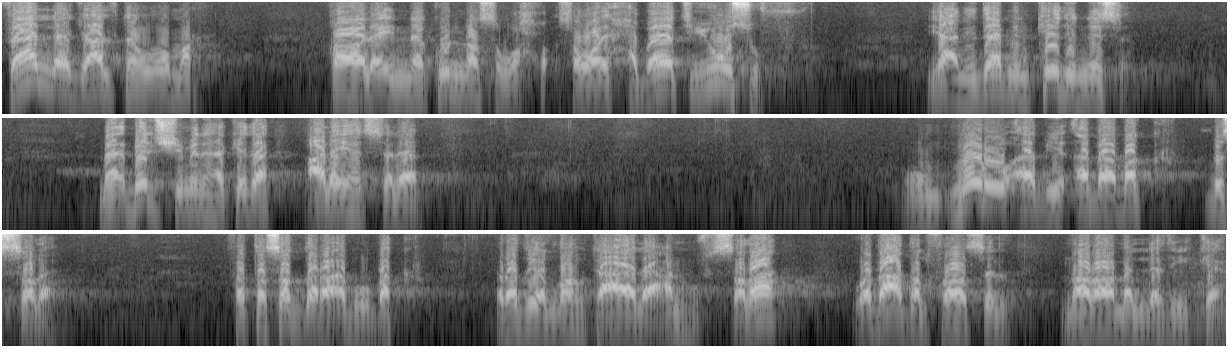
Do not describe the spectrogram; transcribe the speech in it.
فهل جعلته عمر؟ قال إن كنا صواحبات يوسف. يعني ده من كيد النساء. ما قبلش منها كده عليها السلام. مروا أبي أبا بكر بالصلاة. فتصدر أبو بكر رضي الله تعالى عنه في الصلاة وبعد الفاصل نرى ما الذي كان.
